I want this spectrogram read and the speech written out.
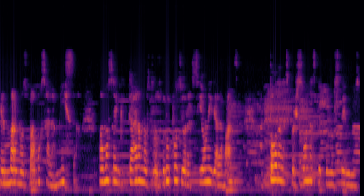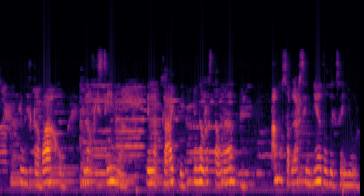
Hermanos, vamos a la misa, vamos a invitar a nuestros grupos de oración y de alabanza, a todas las personas que conocemos, en el trabajo, en la oficina, en la calle, en el restaurante. Vamos a hablar sin miedo del Señor.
